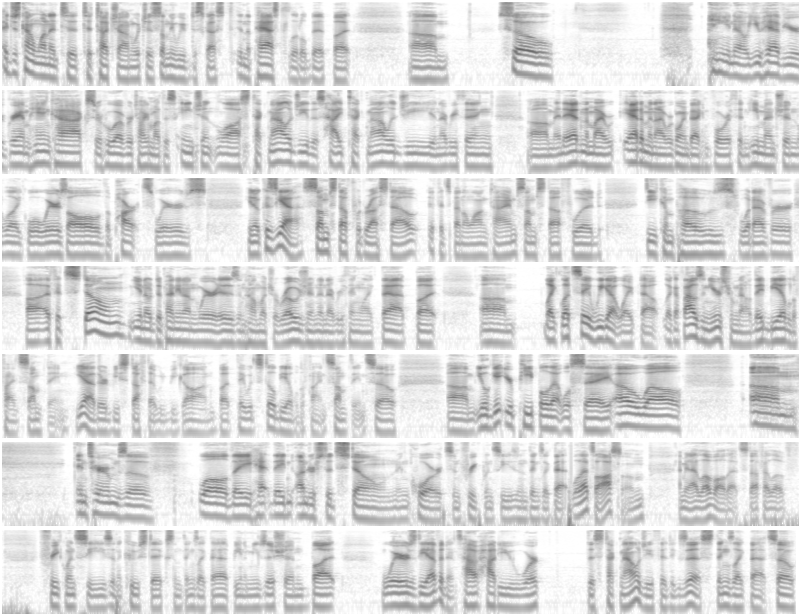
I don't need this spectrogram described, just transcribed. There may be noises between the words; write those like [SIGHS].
I just kind of wanted to, to touch on, which is something we've discussed in the past a little bit. But um, so [CLEARS THROAT] you know, you have your Graham Hancocks or whoever talking about this ancient lost technology, this high technology and everything. Um, and Adam and I, Adam and I were going back and forth, and he mentioned like, well, where's all the parts? Where's, you know, because yeah, some stuff would rust out if it's been a long time. Some stuff would decompose, whatever. Uh, if it's stone, you know, depending on where it is and how much erosion and everything like that. But um, like let's say we got wiped out like a thousand years from now they'd be able to find something. Yeah there'd be stuff that would be gone but they would still be able to find something. So um, you'll get your people that will say oh well um, in terms of well they had they understood stone and quartz and frequencies and things like that. Well that's awesome. I mean i love all that stuff. I love frequencies and acoustics and things like that being a musician but where's the evidence? How how do you work this technology if it exists? Things like that. So,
